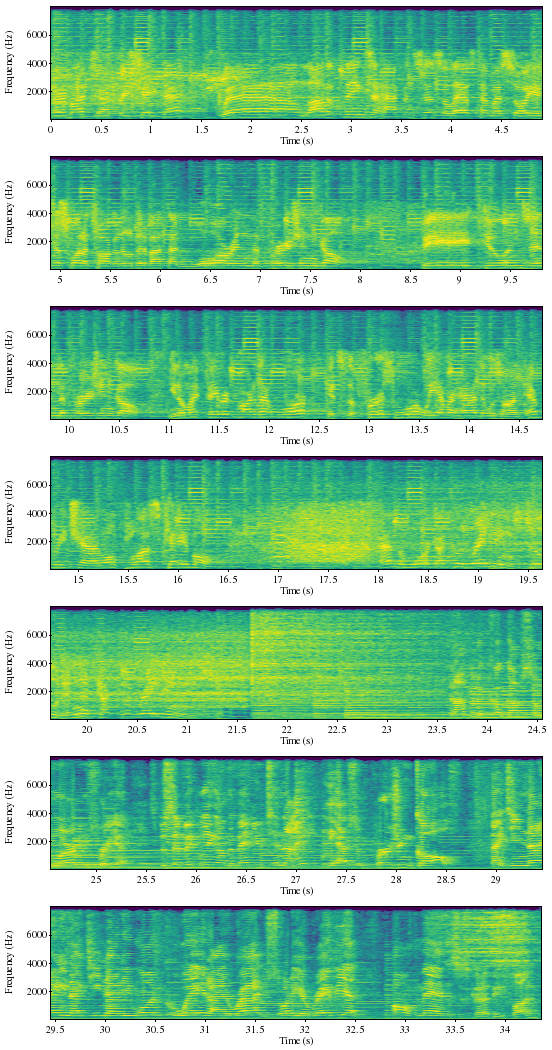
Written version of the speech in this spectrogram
very much. I appreciate that. Well, a lot of things have happened since the last time I saw you. Just want to talk a little bit about that war in the Persian Gulf. Big doings in the Persian Gulf. You know my favorite part of that war? It's the first war we ever had that was on every channel plus cable. And the war got good ratings too, didn't it? Got good ratings. And I'm going to cook up some learning for you. Specifically on the menu tonight, we have some Persian Gulf. 1990, 1991, Kuwait, Iraq, Saudi Arabia. Oh man, this is going to be fun.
